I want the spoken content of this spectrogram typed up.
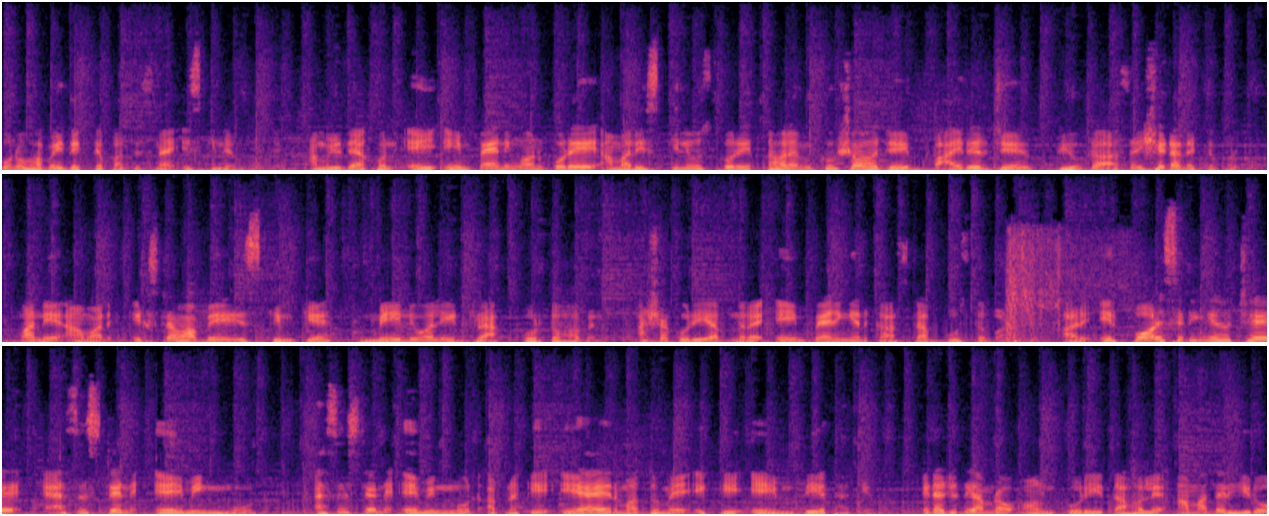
কোনোভাবেই দেখতে পাচ্ছি না স্কিনের মধ্যে। আমি যদি এখন এই এম প্যানিং অন করে আমার স্কিল ইউজ করি, তাহলে আমি খুব সহজেই বাইরের যে ভিউটা আছে সেটা দেখতে পারব। মানে আমার এক্সট্রা ভাবে স্কিনকে ম্যানুয়ালি ড্রাগ করতে হবে না। আশা করি আপনারা এইম প্যানিং এর কাজটা বুঝতে পারবেন আর এর পরে সেটিং এ হচ্ছে assistant aiming mode assistant aiming mode আপনাকে এআই এর মাধ্যমে একটি এইম দিয়ে থাকে। এটা যদি আমরা অন করি, তাহলে আমাদের হিরো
